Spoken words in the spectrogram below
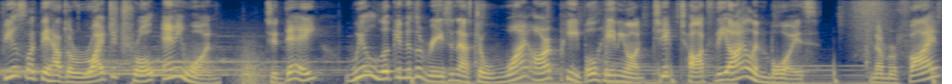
feels like they have the right to troll anyone. Today, we'll look into the reason as to why are people hating on TikTok's The Island Boys. Number 5.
